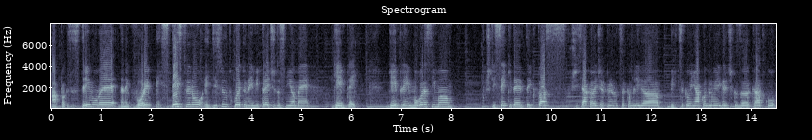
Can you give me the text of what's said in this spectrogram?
а пък за стримове, да не говорим, естествено, единственото, което не ми пречи да снимаме геймплей. Геймплей мога да снимам почти всеки ден, тъй като аз почти всяка вечер примерно цъкам лига, бих цъкал и някоя друга игричка за кратко.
